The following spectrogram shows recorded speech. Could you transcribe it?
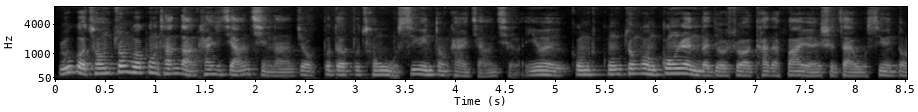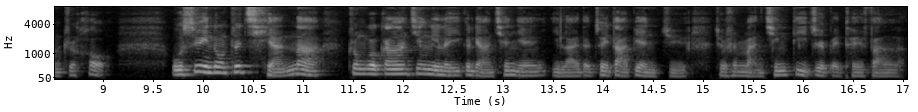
如果从中国共产党开始讲起呢，就不得不从五四运动开始讲起了，因为公公中共公认的就是说它的发源是在五四运动之后。五四运动之前呢，中国刚刚经历了一个两千年以来的最大变局，就是满清帝制被推翻了。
